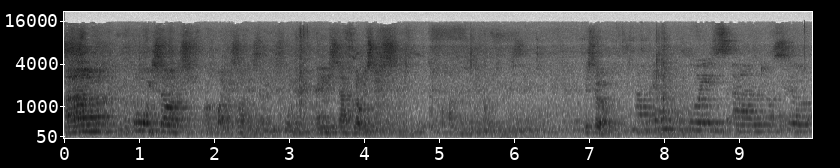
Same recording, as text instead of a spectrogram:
Um, before we start, I'm quite excited to this morning. Any staff notices? Miss Doyle. Um, any boys um, are still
